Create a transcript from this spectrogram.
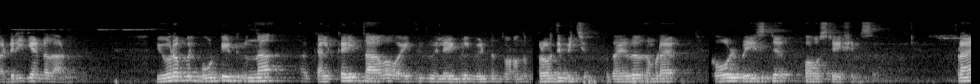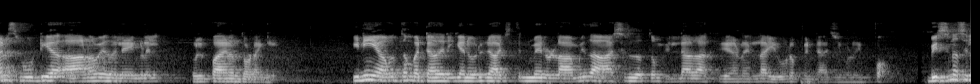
കണ്ടിരിക്കേണ്ടതാണ്. യൂറോപ്പിൽ പൂട്ടിയിട്ടിരുന്ന കൽക്കരി താപ വൈദ്യുതി നിലയങ്ങൾ വീണ്ടും തുറന്ന് പ്രവർത്തിപ്പിച്ചു. അതായത് നമ്മുടെ coal based power stations France പൂട്ടിയ ആണവ നിലയങ്ങളിൽ ഉൽപ്പാദനം തുടങ്ങി. ഇനി അബദ്ധം പറ്റാതിരിക്കാൻ ഒരു രാജ്യത്തിന്മേലുള്ള അമിത ആശ്രിതത്വം ഇല്ലാതാക്കുകയാണ് എല്ലാ യൂറോപ്യൻ രാജ്യങ്ങളും ഇപ്പോൾ ബിസിനസ്സിൽ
